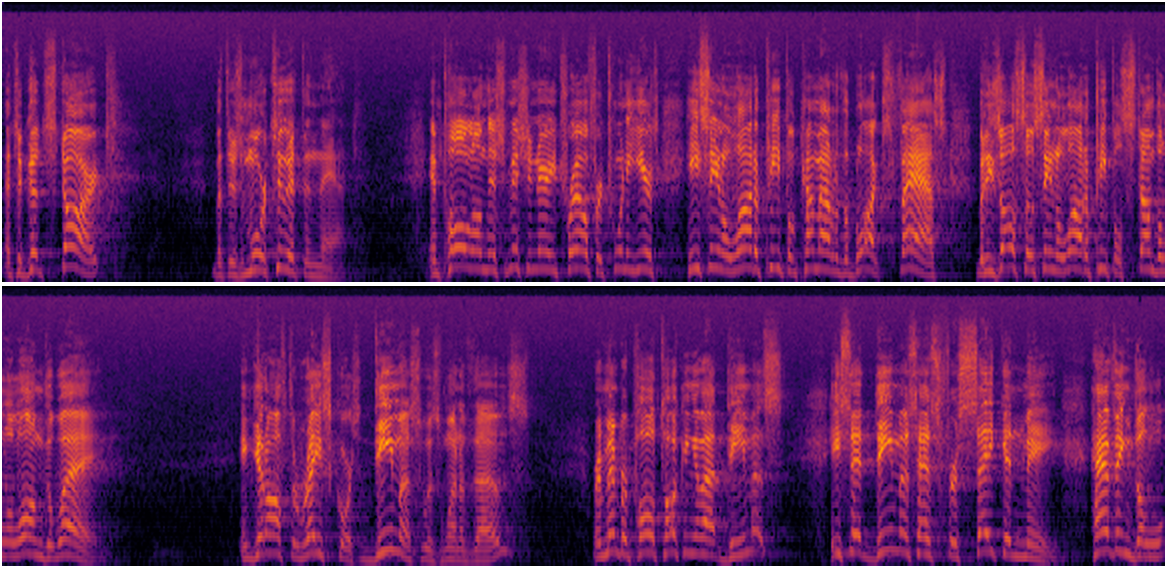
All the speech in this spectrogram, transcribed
That's a good start, but there's more to it than that. And Paul, on this missionary trail for 20 years, he's seen a lot of people come out of the blocks fast, but he's also seen a lot of people stumble along the way and get off the race course. Demas was one of those. Remember Paul talking about Demas? He said, Demas has forsaken me. Having, the,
